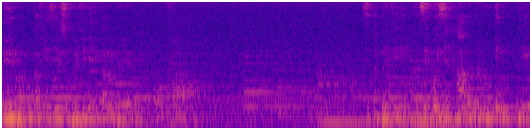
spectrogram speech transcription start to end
Epa, nunca fiz isso, eu preferi ficar no emprego. Opa! Você está preferindo fazer coisa errada para manter o emprego,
